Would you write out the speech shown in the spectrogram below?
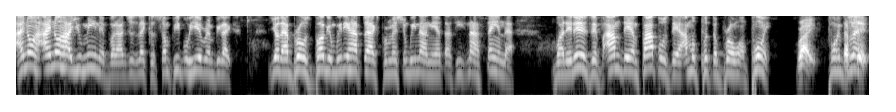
I know, I know how you mean it, but I just like because some people hear and be like, yo, that bro's bugging. We didn't have to ask permission. We not nietas. He's not saying that. What it is, if I'm there and Papo's there, I'm gonna put the bro on point. Right. Point That's blank. it.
